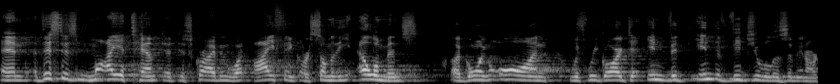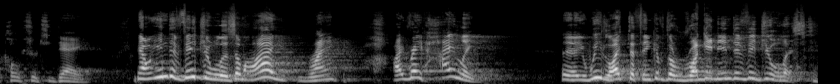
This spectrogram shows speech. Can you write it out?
And this is my attempt at describing what I think are some of the elements uh, going on with regard to individualism in our culture today. Now, individualism, I rank, I rate highly. Uh, we like to think of the rugged individualist,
